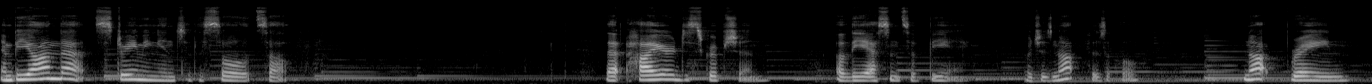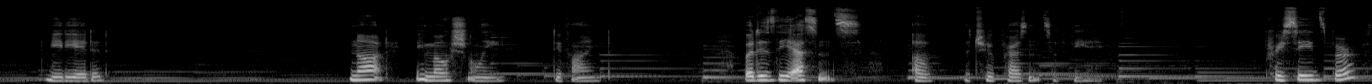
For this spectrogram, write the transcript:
And beyond that, streaming into the soul itself. That higher description of the essence of being, which is not physical, not brain mediated, not emotionally defined but is the essence of the true presence of being. Precedes birth,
